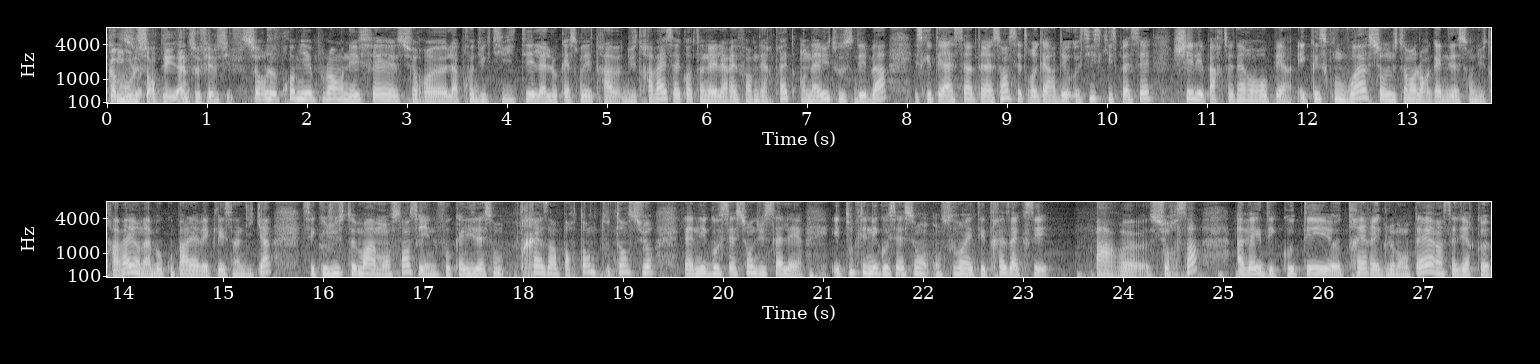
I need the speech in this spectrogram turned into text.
comme vous le sentez, Anne-Sophie Alsif. Sur le premier plan, en effet, sur euh, la productivité, l'allocation du travail, c'est vrai, quand on a eu la réforme des retraites, on a eu tout ce débat. Et ce qui était assez intéressant, c'est de regarder aussi ce qui se passait chez les partenaires européens. Et qu'est-ce qu'on voit sur justement l'organisation du travail On a beaucoup parlé avec les syndicats. C'est que justement, à mon sens, il y a une focalisation très importante tout le temps sur la négociation du salaire. Et toutes les négociations ont souvent été très axées par euh, sur ça, avec des côtés euh, très réglementaires, hein, c'est-à-dire que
